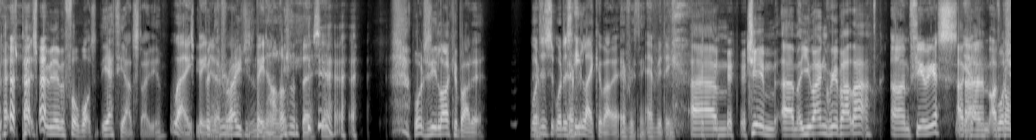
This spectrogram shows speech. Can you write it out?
Pet's, Pet's been here before. What's the Etihad Stadium? well, he's been, been there for ages, He's been all over the place. Yeah. What does he like about it? What does what does Every- he like about it? everything. Everything. Um, Jim, um, are you angry about that? I'm furious. Okay. Um, I've What's gone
